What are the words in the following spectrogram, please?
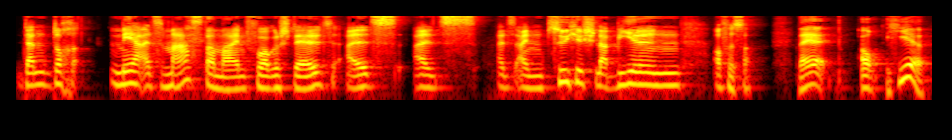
dann doch mehr als Mastermind vorgestellt als als als einen psychisch labilen Officer. Naja, auch hier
